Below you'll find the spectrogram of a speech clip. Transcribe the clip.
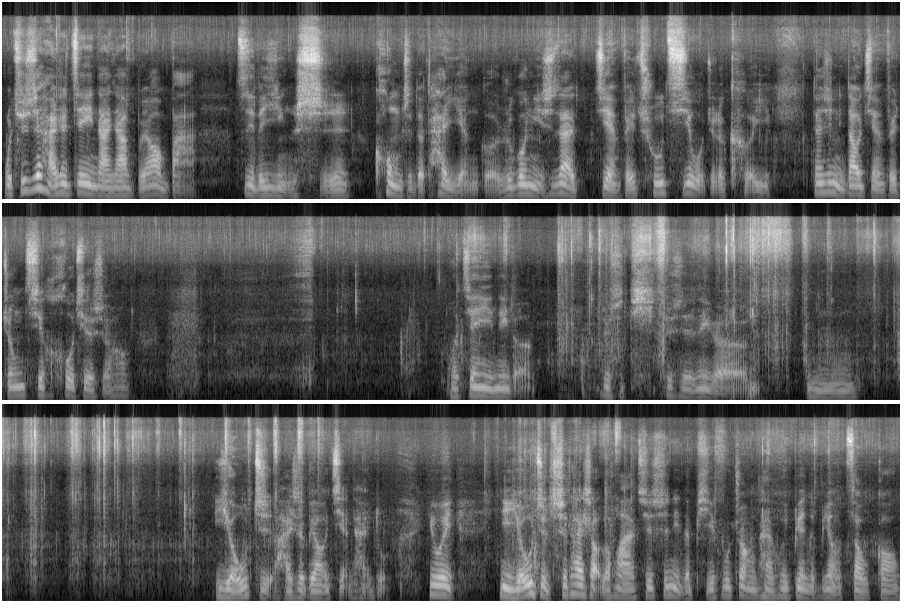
我其实还是建议大家不要把自己的饮食。控制的太严格。如果你是在减肥初期，我觉得可以；但是你到减肥中期和后期的时候，我建议那个就是体就是那个嗯，油脂还是不要减太多，因为你油脂吃太少的话，其实你的皮肤状态会变得比较糟糕，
